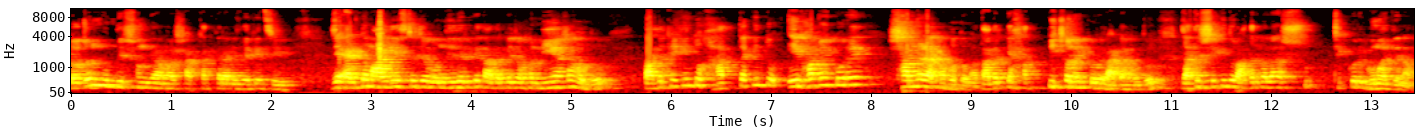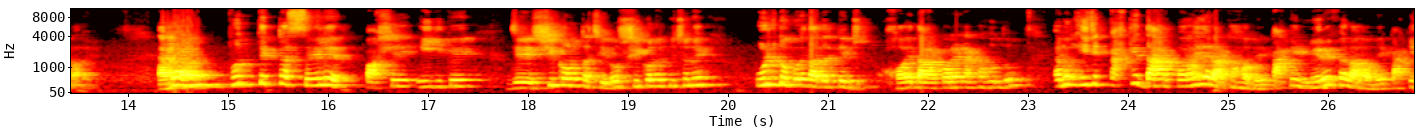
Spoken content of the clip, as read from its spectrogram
ডজন বন্দির সঙ্গে আমার সাক্ষাৎকার আমি দেখেছি যে একদম আর্লি স্টেজের বন্দীদেরকে তাদেরকে যখন নিয়ে আসা হতো, তাদেরকে কিন্তু হাতটা কিন্তু এভাবে করে সামনে রাখা হতো না। তাদেরকে হাত পিছনে করে রাখা হতো যাতে সে কিন্তু রাতের বেলা ঠিক করে ঘুমাতে না পারে। এবং প্রত্যেকটা সেলের পাশে এই দিকে যে শিকলটা ছিল, শিকলের পিছনে উল্টো করে তাদেরকে হয় দাঁড় করায় রাখা হতো। এবং এই যে কাকে দাঁড় করাইয়ে রাখা হবে, কাকে মেরে ফেলা হবে, কাকে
